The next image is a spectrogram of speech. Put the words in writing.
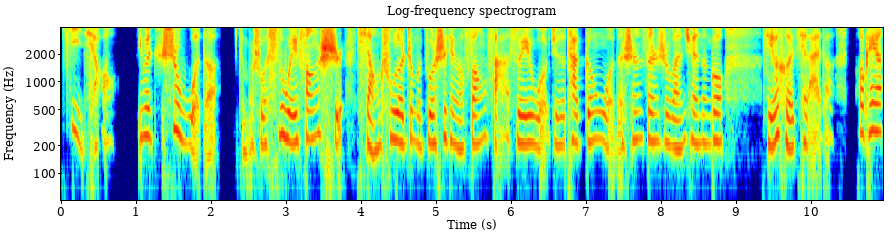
技巧，因为是我的。怎么说？思维方式想出了这么做事情的方法，所以我觉得它跟我的身份是完全能够结合起来的。OK 啊，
